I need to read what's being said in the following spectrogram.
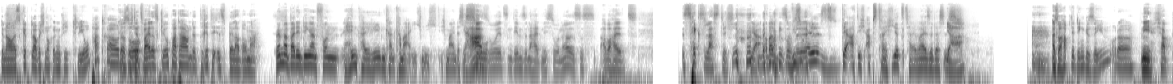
genau, es gibt, glaube ich, noch irgendwie Cleopatra oder Richtig, so. Der zweite ist Cleopatra und der dritte ist Belladonna. Wenn man bei den Dingern von Hentai reden kann, kann man eigentlich nicht. Ich meine, das Ja, ist so. so. jetzt in dem Sinne halt nicht so, ne? Es ist aber halt sexlastig. Ja, aber so visuell derartig abstrahiert teilweise, das ist. ja. Also habt ihr den gesehen oder? Nee, ich habe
